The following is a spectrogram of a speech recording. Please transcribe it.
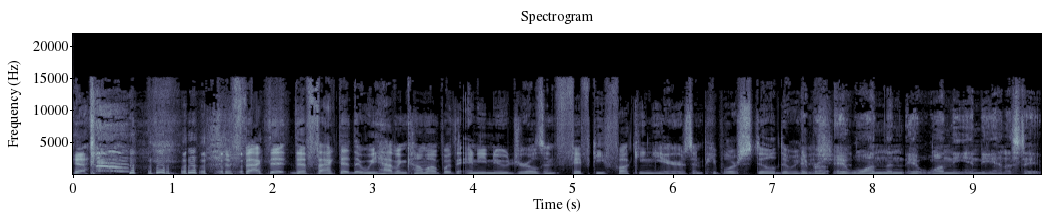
Yeah, the fact that the fact that, that we haven't come up with any new drills in 50 fucking years and people are still doing Hey, this bro, shit. it won the it won the Indiana State.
